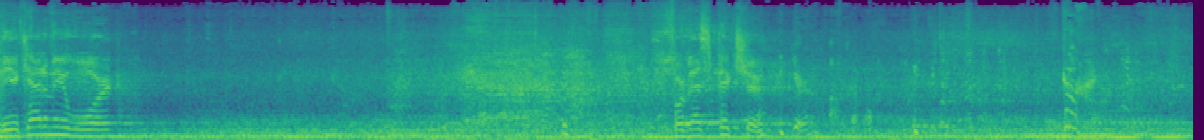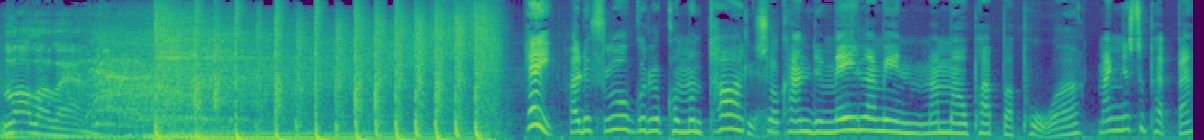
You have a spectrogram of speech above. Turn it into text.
the Academy Award for Best Picture. You're impossible. Come on. La La Land. Hej! Har du frågor och kommentarer så kan du mejla min mamma och pappa på Magnus och Peppe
